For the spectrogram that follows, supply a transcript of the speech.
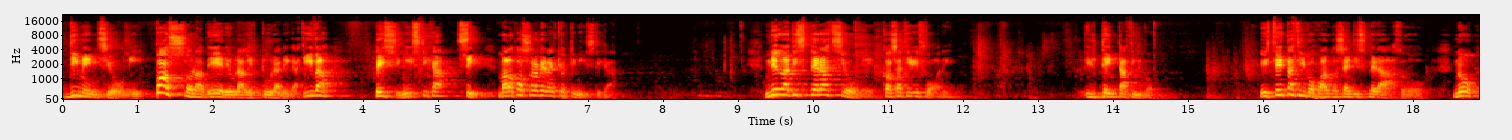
dimensioni possono avere una lettura negativa, pessimistica, sì, ma la possono avere anche ottimistica. Nella disperazione cosa tiri fuori? Il tentativo. Il tentativo quando sei disperato, no,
